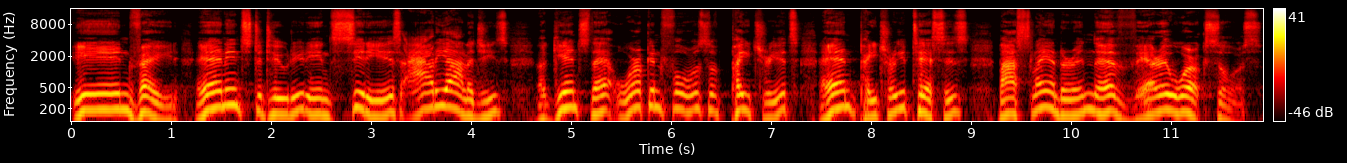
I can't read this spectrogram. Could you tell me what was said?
invaded, and instituted insidious ideologies against that working force of patriots and patriotesses by slandering their very work source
